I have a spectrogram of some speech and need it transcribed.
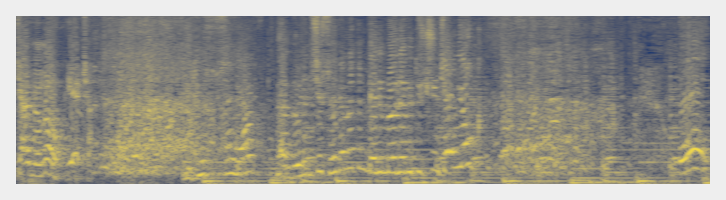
canını okuyacak. Ne diyorsun sen ya? Ben böyle bir şey söylemedim. Benim böyle bir düşüncem yok. O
